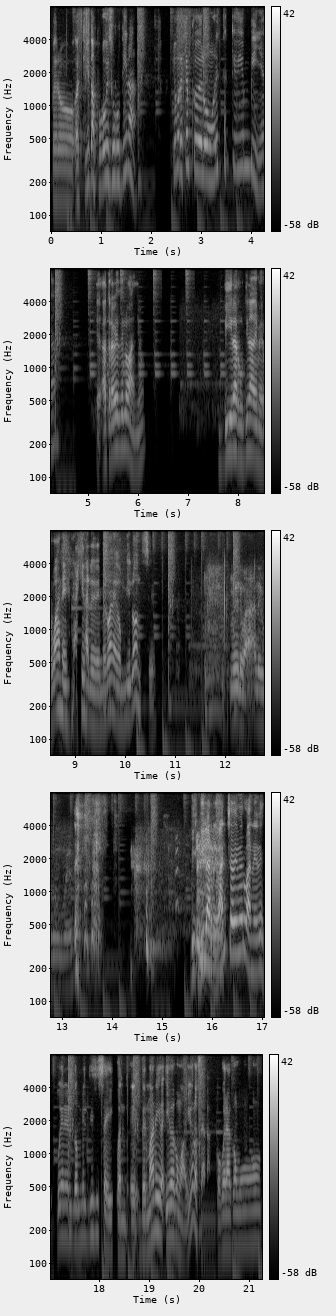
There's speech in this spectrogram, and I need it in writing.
Pero es que yo tampoco vi su rutina. Yo, por ejemplo, de los humoristas que vi en Viña, eh, a través de los años, vi la rutina de Meruane, imagínate, de Meruane 2011. Pues, weón. Vi, vi la revancha de Meruane después en el 2016, cuando eh, Meruane iba, iba como avión, o sea, tampoco era como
